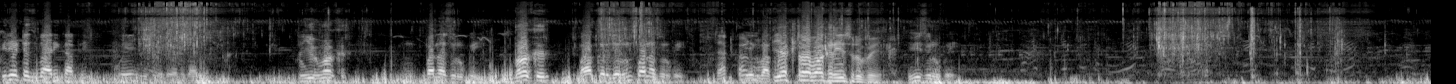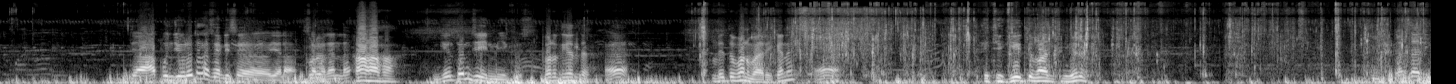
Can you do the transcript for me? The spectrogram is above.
प्लेटच बारीक आपली? बारीक. एक भाकर. पन्नास रुपये. भाकर. भाकर धरून पन्नास रुपये. एक भाकर. एक्स्ट्रा भाकर वीस रुपये. वीस रुपये. त्या आपण जेवलो होतो का साठी याला समाधानला? हा हा हा. गेलतो ना जेईन मी एक दिवस. परत गेलं हा. ते तर पण भारी का ना हा. इथे गीत बांधली ना. बस झाली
